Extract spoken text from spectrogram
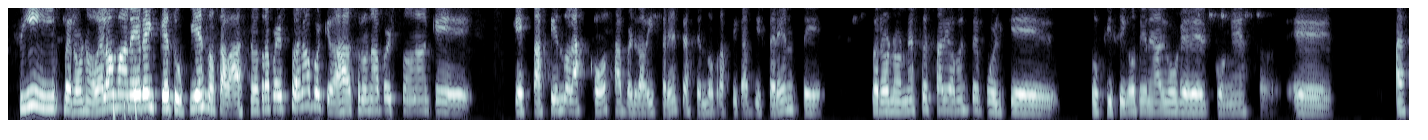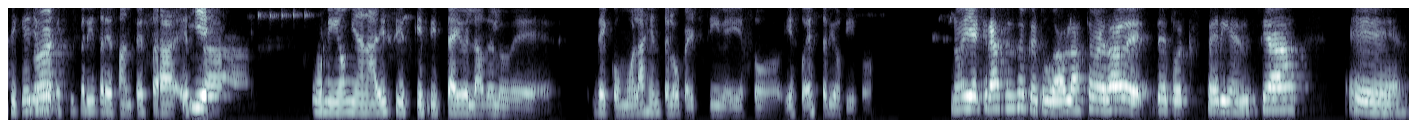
sí, pero no de la manera en que tú piensas, o sea, va a ser otra persona porque vas a ser una persona que que está haciendo las cosas, ¿verdad? Diferentes, haciendo prácticas diferentes, pero no necesariamente porque tu físico tiene algo que ver con eso. Eh, así que yo creo que es súper interesante esa, esa unión y análisis que hiciste ahí, ¿verdad? De lo de, de cómo la gente lo percibe y, eso, y esos estereotipos. No, y es gracioso que tú hablaste, ¿verdad? De, de tu experiencia eh,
